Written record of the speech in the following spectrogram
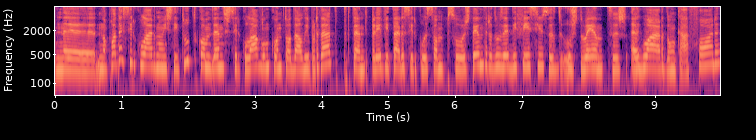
na- não podem circular no instituto como antes circulavam com toda a liberdade. Portanto, para evitar a circulação de pessoas dentro dos edifícios, os doentes aguardam cá fora.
